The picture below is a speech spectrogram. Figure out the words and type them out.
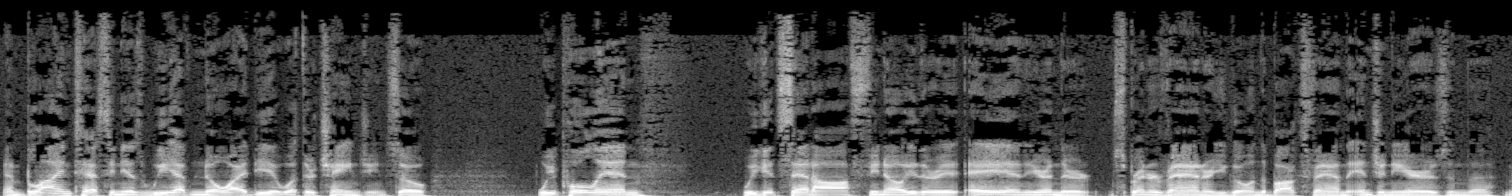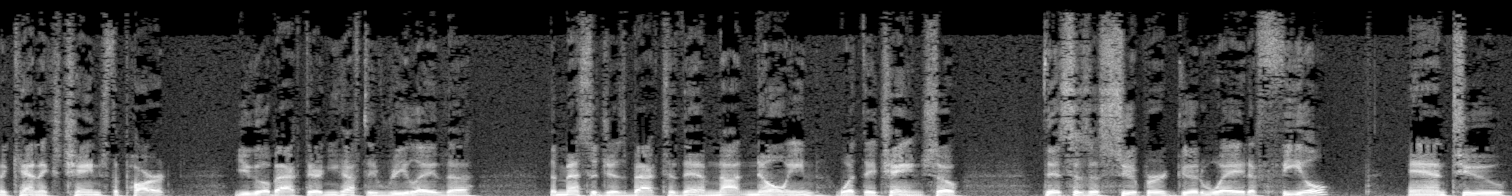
And blind testing is we have no idea what they're changing. So we pull in, we get sent off, you know, either A, and you're in their sprinter van or you go in the box van, the engineers and the mechanics change the part. You go back there and you have to relay the, the messages back to them, not knowing what they changed. So this is a super good way to feel and to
